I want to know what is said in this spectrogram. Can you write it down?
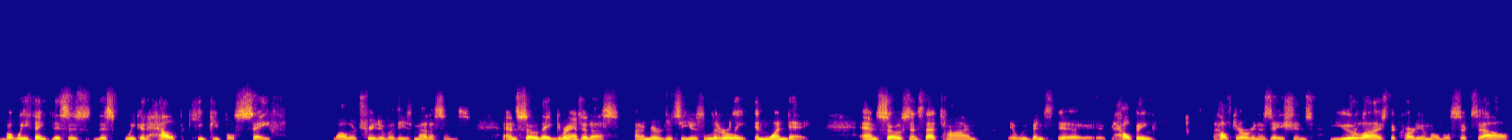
but we think this is this we could help keep people safe while they're treated with these medicines. And so they granted us an emergency use literally in one day. And so since that time, you know, we've been uh, helping healthcare organizations utilize the KardiaMobile 6L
